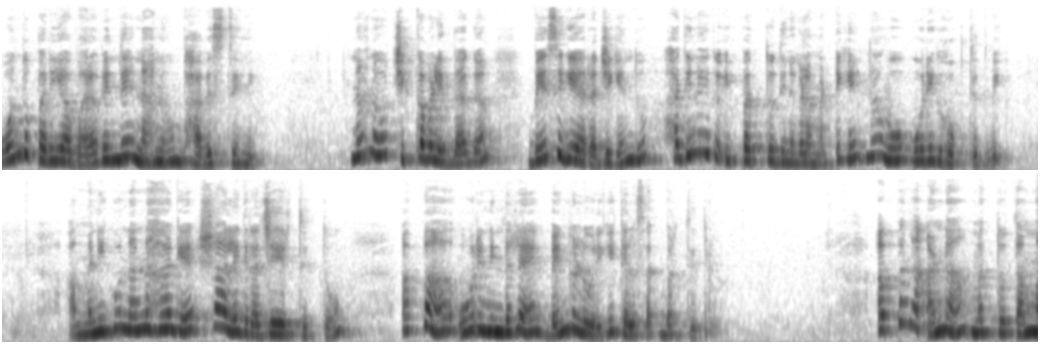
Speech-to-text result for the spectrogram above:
ಒಂದು ಪರಿಯ ವರವೆಂದೇ ನಾನು ಭಾವಿಸ್ತೀನಿ. ನಾನು ಚಿಕ್ಕವಳಿದ್ದಾಗ ಬೇಸಿಗೆಯ ರಜೆಗೆಂದು ಹದಿನೈದು ಇಪ್ಪತ್ತು ದಿನಗಳ ಮಟ್ಟಿಗೆ ನಾವು ಊರಿಗೆ ಹೋಗ್ತಿದ್ವಿ. ಅಮ್ಮನಿಗೂ ನನ್ನ ಹಾಗೆ ಶಾಲೆಗೆ ರಜೆ ಇರ್ತಿತ್ತು. ಅಪ್ಪ ಊರಿನಿಂದಲೇ ಬೆಂಗಳೂರಿಗೆ ಕೆಲಸಕ್ಕೆ ಬರ್ತಿದ್ರು. ಅಪ್ಪನ ಅಣ್ಣ ಮತ್ತು ತಮ್ಮ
